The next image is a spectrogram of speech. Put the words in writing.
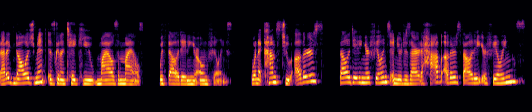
That acknowledgement is going to take you miles and miles with validating your own feelings. When it comes to others validating your feelings and your desire to have others validate your feelings,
